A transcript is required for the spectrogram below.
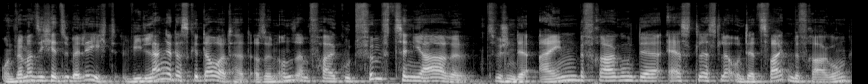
Und wenn man sich jetzt überlegt, wie lange das gedauert hat, also in unserem Fall gut 15 Jahre zwischen der einen Befragung der Erstklässler und der zweiten Befragung,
